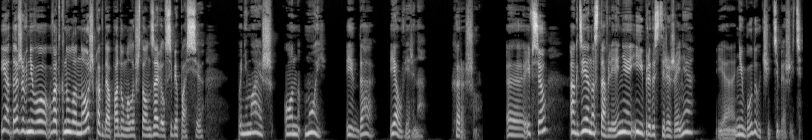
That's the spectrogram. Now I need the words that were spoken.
Я даже в него воткнула нож, когда подумала, что он завел себе пассию. Понимаешь, он мой. И да, я уверена. Хорошо. Э, и все? А где наставления и предостережения? Я не буду учить тебя жить.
